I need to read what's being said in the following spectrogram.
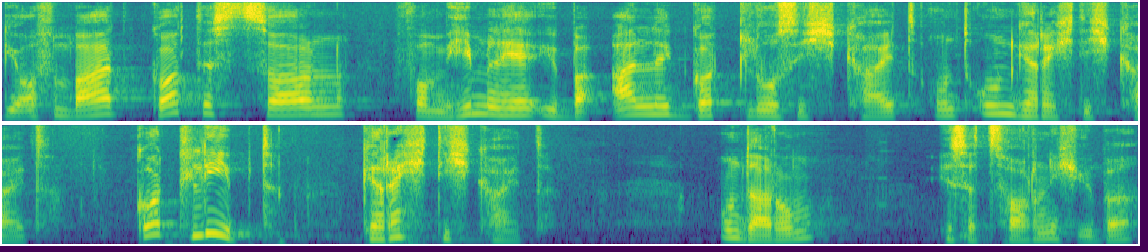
geoffenbart Gottes Zorn vom Himmel her über alle Gottlosigkeit und Ungerechtigkeit. Gott liebt Gerechtigkeit. Und darum ist er zornig über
